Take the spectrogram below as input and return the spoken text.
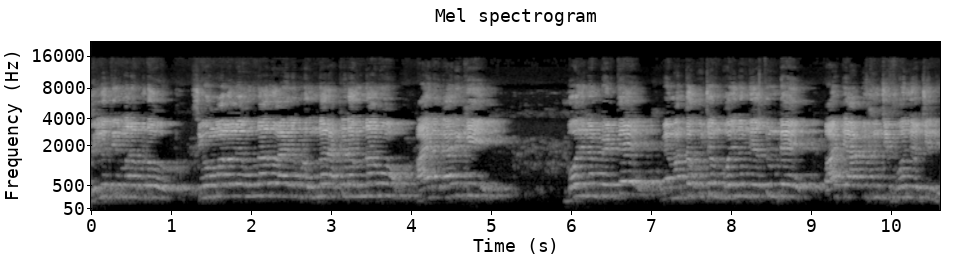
బిల్లు తీర్మనప్పుడు శివమాలలో ఉన్నారు ఆయన కూడా ఉన్నారు అక్కడ ఉన్నాము. ఆయన గారికి భోజనం పెడితే మేమంతా కూర్చొని భోజనం చేస్తుంటే పార్టీ ఆఫీస్ నుంచి ఫోన్ వచ్చింది.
